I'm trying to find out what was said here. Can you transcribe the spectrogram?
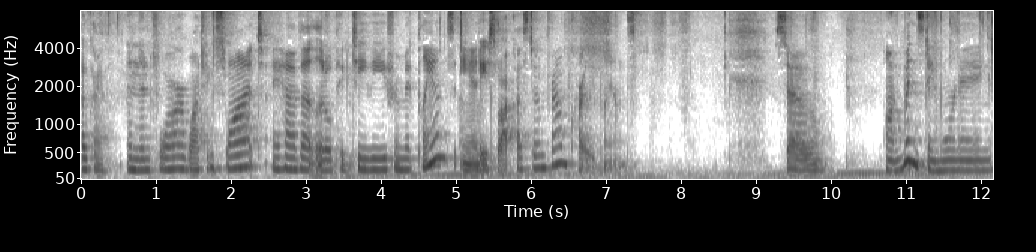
Okay, and then for watching SWAT, I have that little pig TV from Mic Plans and a SWAT custom from Carlea Plans. So on Wednesday morning,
